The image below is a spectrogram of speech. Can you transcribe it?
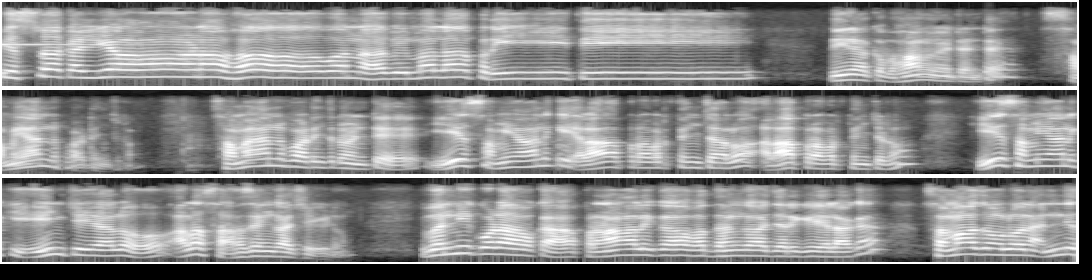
విశ్వ కళ్యాణ భావన విమల ప్రీతి. దీని యొక్క భావం ఏంటంటే సమయాన్ని పాటించడం. సమయాన్ని పాటించడం అంటే ఏ సమయానికి ఎలా ప్రవర్తించాలో అలా ప్రవర్తించడం ఏ సమయానికి ఏం చేయాలో అలా సహజంగా చేయడం. ఇవన్నీ కూడా ఒక ప్రణాళికాబద్ధంగా జరిగేలాగా సమాజంలోని అన్ని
